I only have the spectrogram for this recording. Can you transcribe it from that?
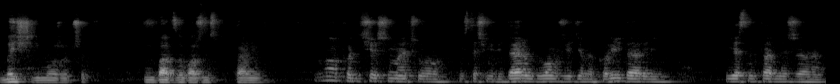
myśli może przed tym bardzo ważnym spotkaniem? No, po dzisiejszym meczu jesteśmy liderem, do Łomży jedziemy jako lider i jestem pewny, że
